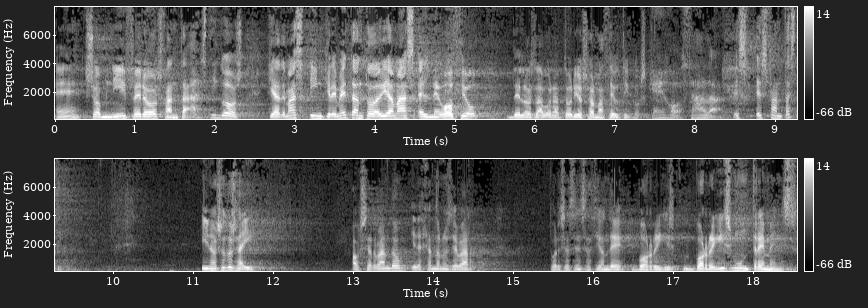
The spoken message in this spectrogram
¿eh? somníferos, fantásticos, que además incrementan todavía más el negocio de los laboratorios farmacéuticos. ¡Qué gozada! Es, es fantástico. Y nosotros ahí, observando y dejándonos llevar por esa sensación de borreguismum tremens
